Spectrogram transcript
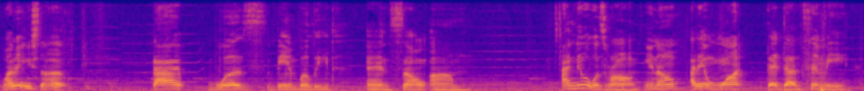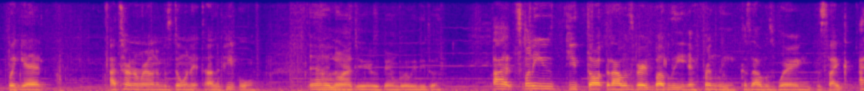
Why didn't you stop? I was being bullied, and so um, I knew it was wrong. You know, I didn't want that done to me, but yet I turned around and was doing it to other people. And I had no idea you were being bullied either. Uh, it's funny you you thought that I was very bubbly and friendly because I was wearing this like I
